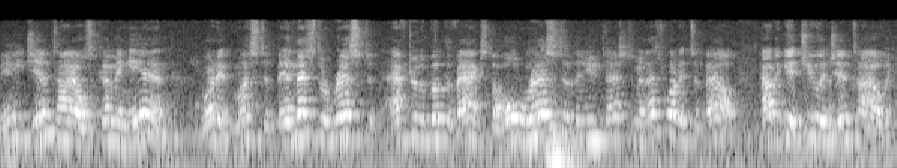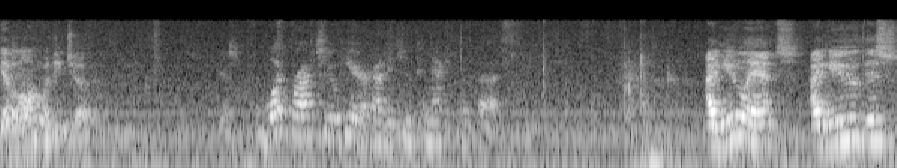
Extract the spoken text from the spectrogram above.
Many Gentiles coming in, what it must have been, that's the rest, after the book of Acts, the whole rest of the New Testament, that's what it's about. How to get Jew and Gentile to get along with each other. Yes. What brought you here? How did you connect with us? I knew Lance, I knew this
